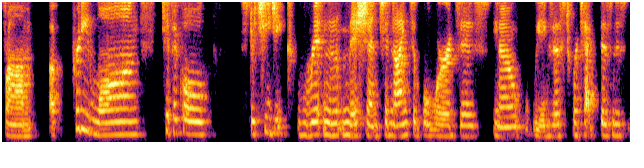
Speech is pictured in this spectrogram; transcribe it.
from a pretty long, typical strategic written mission to nine simple words is you know we exist to protect business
